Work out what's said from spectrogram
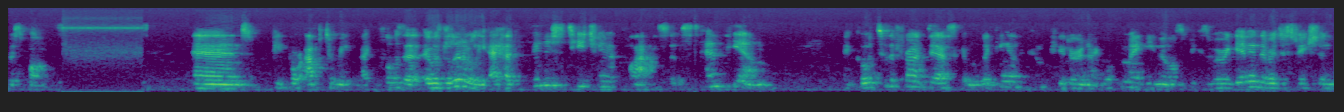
response. And people after we, I closed it, it was literally, I had finished teaching a class, it was 10 p.m. I go to the front desk, I'm looking at the computer and I open my emails because we were getting the registration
